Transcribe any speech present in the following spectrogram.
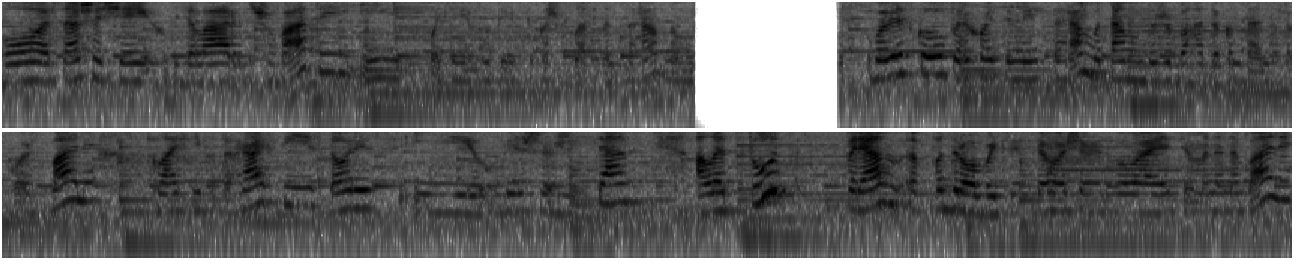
Бо Саша ще їх взяла ретушувати, і потім я буду їх також вкладати в інстаграм. Обов'язково переходьте в мій інстаграм, бо там дуже багато контенту також з Балі, класні фотографії, сторіс і більше життя. Але тут прям подробиці всього, що відбувається в мене на балі.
